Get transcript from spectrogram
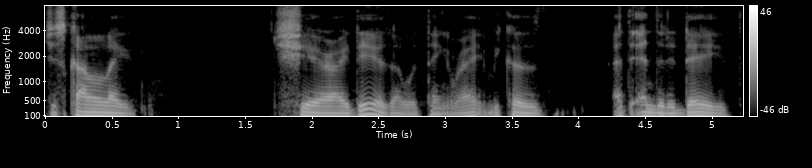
just kind of like share ideas. I would think, right? Because at the end of the day, it's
